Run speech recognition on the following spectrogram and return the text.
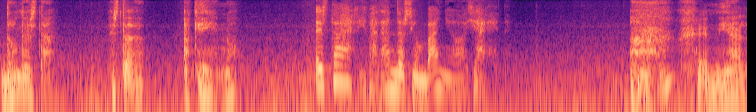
¿Dónde está? Está aquí, ¿no? Está arriba dándose un baño, Jared. Genial.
